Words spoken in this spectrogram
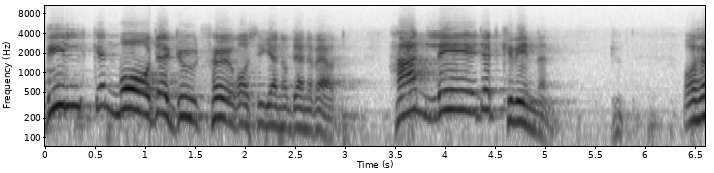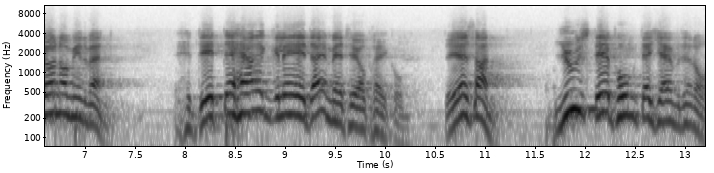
hvilken måte Gud fører oss igjennom denne verden. Han ledet kvinnen og hør nå, min venn, dette her gleder jeg meg til å preke om. Det er sant. Just det punktet jeg kommer til nå,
